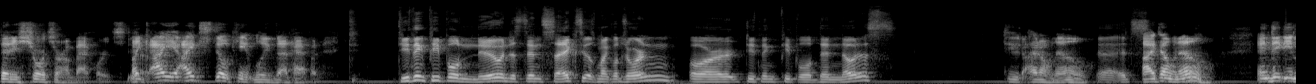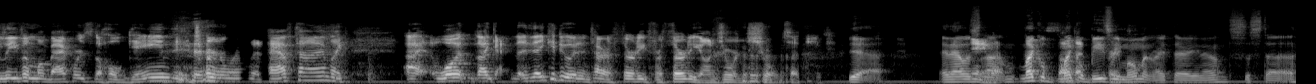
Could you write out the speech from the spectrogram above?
that his shorts are on backwards? Like, I, I still can't believe that happened. Do you think people knew and just didn't say because he was Michael Jordan, or do you think people didn't notice? Dude, I don't know. Yeah, it's I don't know. And did he leave him on backwards the whole game? Did he turn around at halftime? Like, I, what? Like they could do an entire thirty for thirty on Jordan shorts. I think. yeah, and that was Anyway, uh, Michael Michael Beasley crazy. moment right there. You know, it's just uh,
